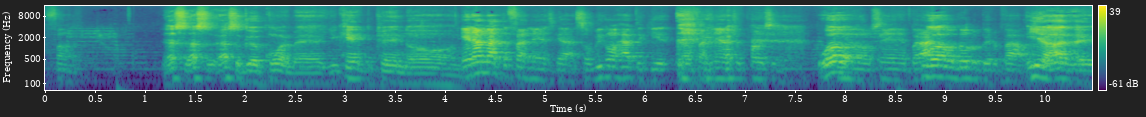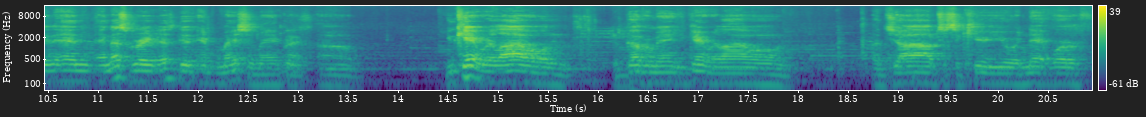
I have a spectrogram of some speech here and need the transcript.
fund. That's that's a, that's a good point, man. You can't depend on. And I'm not the finance guy, so we're gonna have to get a financial person. Well- you know what I'm saying, but I well, know a little bit about. it. Yeah, I, and, and that's great. That's good information, man. Because um, you can't rely on the government. You can't rely on a job to secure your net worth.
